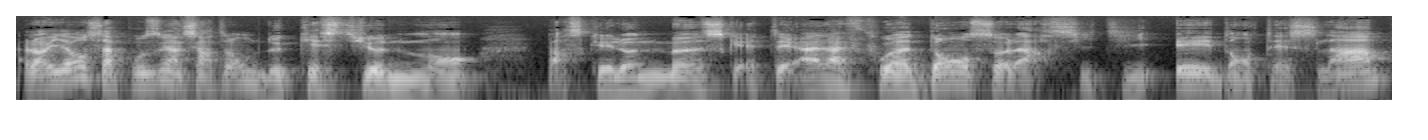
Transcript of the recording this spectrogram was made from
Alors évidemment, ça posait un certain nombre de questionnements parce qu'Elon Musk était à la fois dans Solar City et dans Tesla,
